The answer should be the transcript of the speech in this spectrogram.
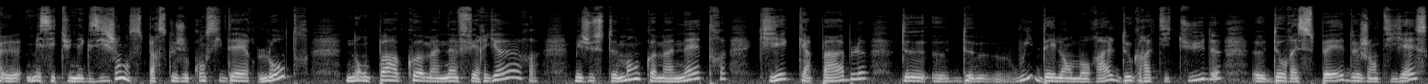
euh, mais c'est une exigence parce que je considère l'autre non pas comme un inférieur, mais justement comme un être qui est capable de, euh, de oui, d'élan moral, de gratitude, euh, de respect, de gentillesse.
